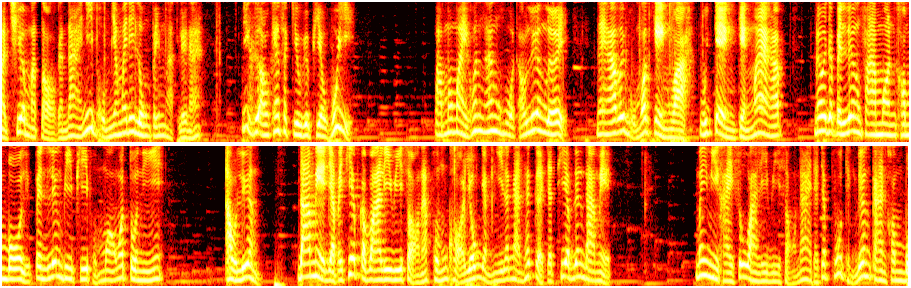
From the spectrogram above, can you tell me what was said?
มาเชื่อมมาต่อกันได้ นี่ผมยังไม่ได้ลงไปหมัดเลยนะ นี่คือเอาแค่สกิลเพียวๆหุยปรับมาใหม่ค่อนข้างโหดเอาเรื่องเลยนะครับเฮ้ยผมว่าเก่งว่ะอุ้ยเก่งเก่งมากครับไม่ว่าจะเป็นเรื่องฟาร์มมอนคอมโบหรือเป็นเรื่อง PP ผมมองว่าตัวนี้ เอาเรื่องดาเมจอย่าไปเทียบกับวารี V2 นะ ผมขอยกอย่างนี้แล้วกัน ถ้าเกิดจะเทียบเรื่องดาเมจไม่มีใครสู้วารี V2 ได้ แต่จะพูดถึงเรื่องการคอมโบ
